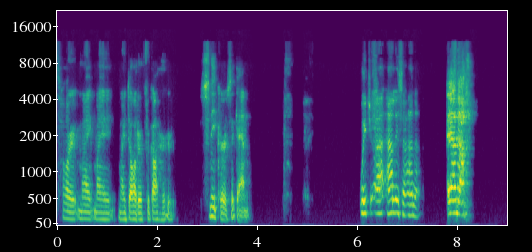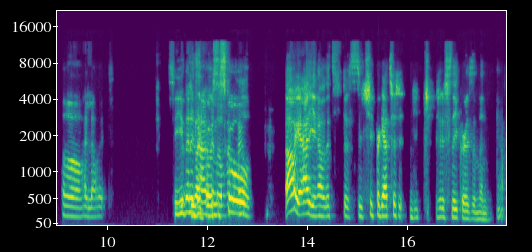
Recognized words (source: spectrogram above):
Sorry, my my my daughter forgot her sneakers again. Which uh, Alice or Anna? Anna. Oh, I love it. So you're gonna drive like, them to school. Oh yeah, you know that's just she forgets her, her sneakers and then you know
